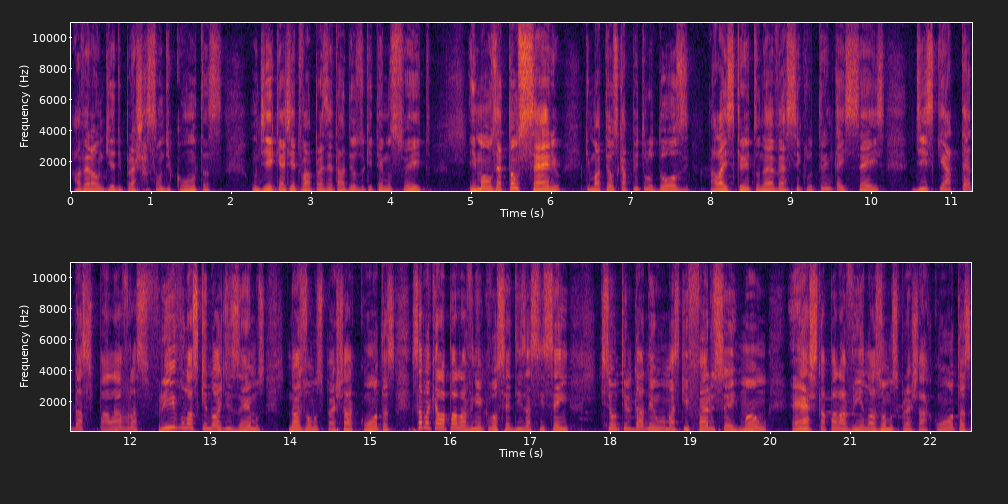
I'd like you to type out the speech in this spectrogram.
Haverá um dia de prestação de contas, um dia que a gente vai apresentar a Deus o que temos feito. Irmãos, é tão sério que Mateus capítulo 12, Está lá escrito, né? Versículo 36, diz que até das palavras frívolas que nós dizemos, nós vamos prestar contas. Sabe aquela palavrinha que você diz assim, sem, sem utilidade nenhuma, mas que fere o seu irmão? Esta palavrinha nós vamos prestar contas.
